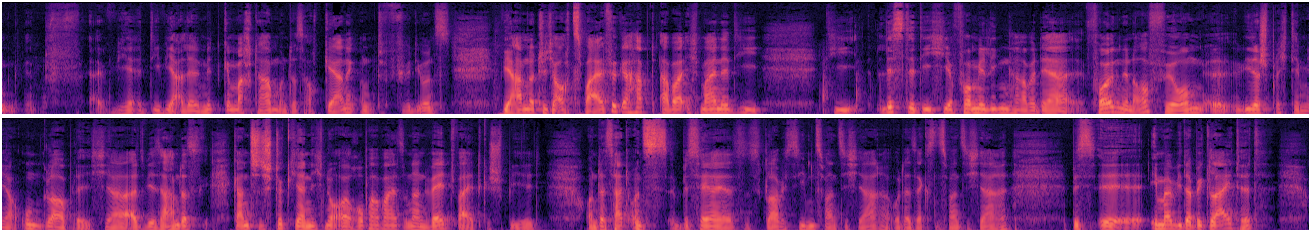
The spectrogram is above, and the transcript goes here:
wir, die wir alle mitgemacht haben und das auch gerne und für die uns, wir haben natürlich auch Zweifel gehabt, aber ich meine, die, die Liste, die ich hier vor mir liegen habe, der folgenden Aufführung, äh, widerspricht dem ja unglaublich. Ja, also wir haben das ganze Stück ja nicht nur europaweit, sondern weltweit gespielt. Und das hat uns bisher, das ist glaube ich 27 Jahre oder 26 Jahre, bis äh, immer wieder begleitet.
